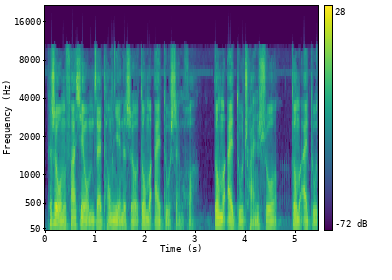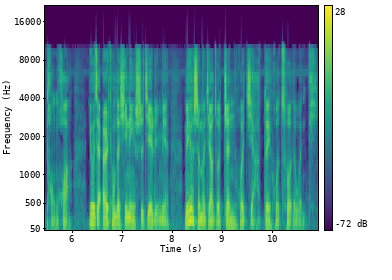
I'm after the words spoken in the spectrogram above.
可是我们发现我们在童年的时候多么爱读神话，多么爱读传说，多么爱读童话。因为在儿童的心灵世界里面，没有什么叫做真或假、对或错的问题，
